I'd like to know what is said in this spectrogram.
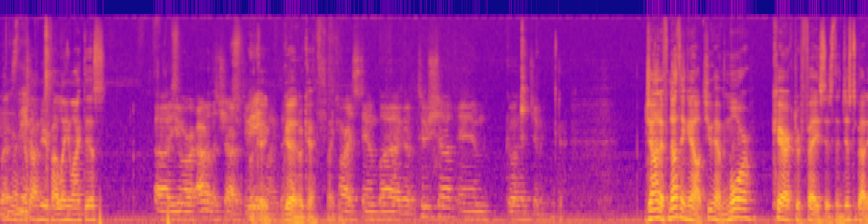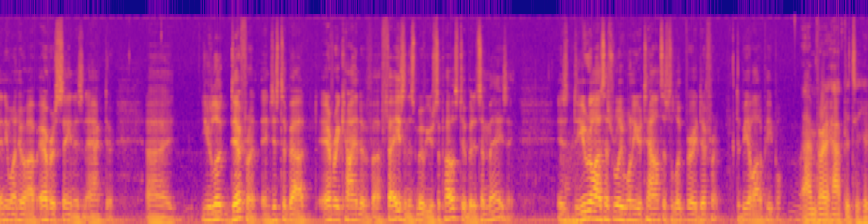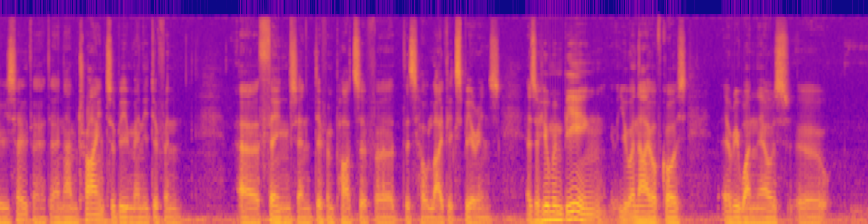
But shot here if I lean like this? Uh, you're out of the shot if you Okay, lean like that. good, okay, thank you. All right, stand by. I got a two shot and go ahead, Jimmy. Okay. John, if nothing else, you have more character faces than just about anyone who I've ever seen as an actor. Uh, you look different in just about every kind of uh, phase in this movie you're supposed to, but it's amazing. Is, do you realize that's really one of your talents is to look very different, to be a lot of people? I'm very happy to hear you say that, and I'm trying to be many different uh, things and different parts of uh, this whole life experience. As a human being, you and I, of course, everyone else, uh,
